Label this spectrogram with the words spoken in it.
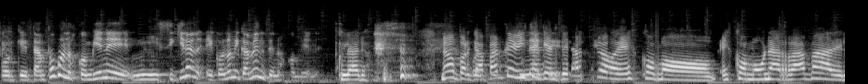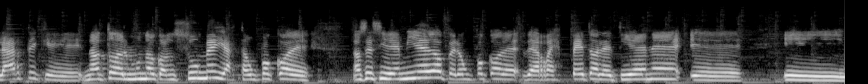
porque tampoco nos conviene, ni siquiera económicamente nos conviene. Claro. No, porque, aparte viste que el teatro es como, es como una rama del arte que no todo el mundo consume y hasta un poco de, no sé si de miedo, pero un poco de, respeto le tiene. Eh, y,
